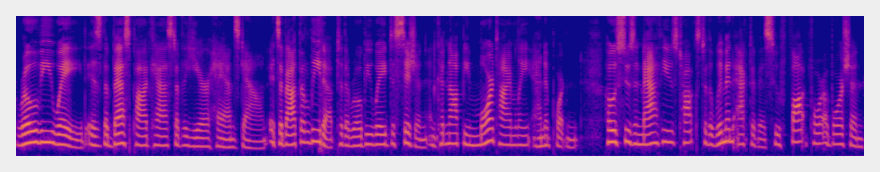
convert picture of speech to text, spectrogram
Roe v. Wade is the best podcast of the year, hands down. It's about the lead up to the Roe v. Wade decision and could not be more timely and important. Host Susan Matthews talks to the women activists who fought for abortion,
